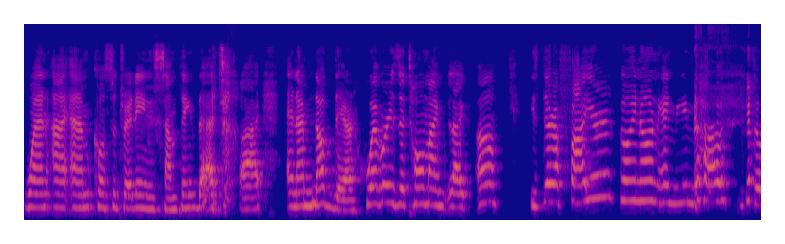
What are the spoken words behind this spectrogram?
when I am concentrating in something that I, and I'm not there. Whoever is at home, I'm like, oh, is there a fire going on in, in the house? So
